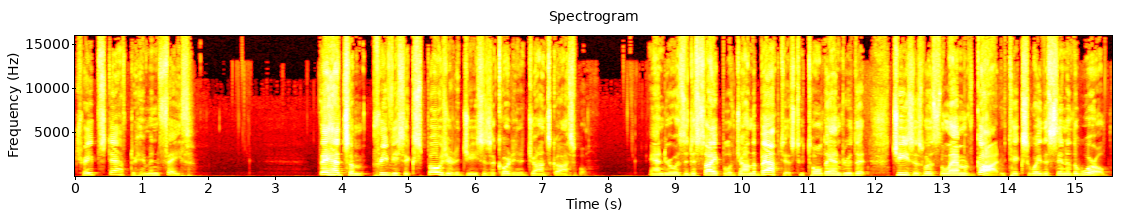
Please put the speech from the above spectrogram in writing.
traipsed after him in faith. They had some previous exposure to Jesus according to John's Gospel. Andrew was a disciple of John the Baptist who told Andrew that Jesus was the Lamb of God who takes away the sin of the world.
